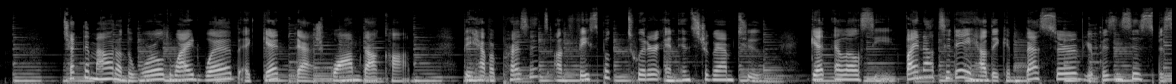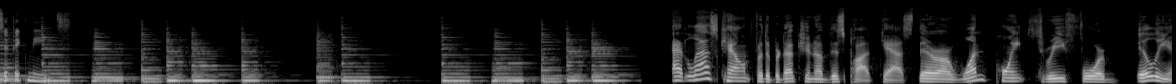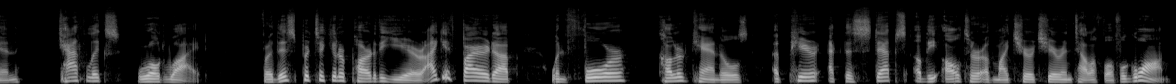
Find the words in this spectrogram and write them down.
Check them out on the World Wide Web at get-guam.com. They have a presence on Facebook, Twitter, and Instagram too. Get LLC. Find out today how they can best serve your business's specific needs. At last count for the production of this podcast, there are 1.34 billion Catholics worldwide. For this particular part of the year, I get fired up when four colored candles appear at the steps of the altar of my church here in Talofofo, Guam.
